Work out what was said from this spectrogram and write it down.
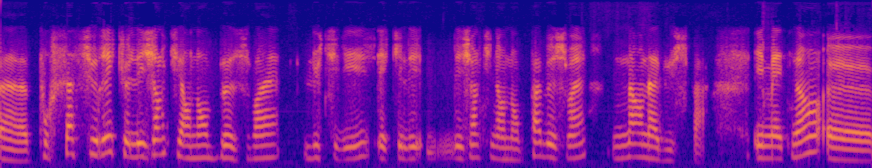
euh, pour s'assurer que les gens qui en ont besoin l'utilisent et que les, gens qui n'en ont pas besoin n'en abusent pas. Et maintenant, euh,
